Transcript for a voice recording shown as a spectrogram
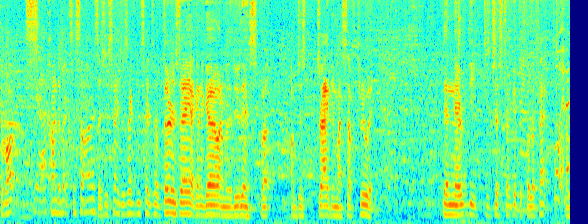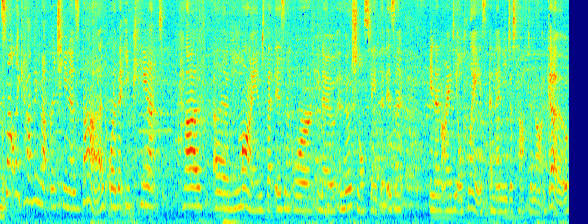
the box Yeah. kind of exercise, as you say. Just like you said, so Thursday I'm going to go and I'm going to do this, but I'm just dragging myself through it. Then there, you, you just don't get the full effect. Well, and it's it. not like having that routine is bad or that you can't have a mind that isn't, or, you know, emotional state that isn't in an ideal place and then you just have to not go.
